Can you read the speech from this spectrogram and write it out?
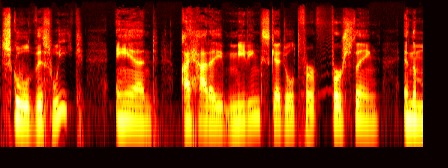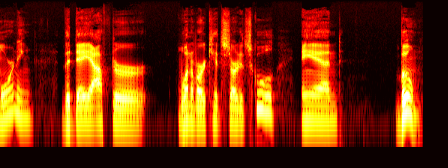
school this week, and I had a meeting scheduled for first thing in the morning, the day after one of our kids started school, and boom,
